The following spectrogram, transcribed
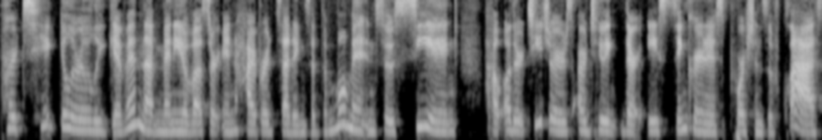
particularly given that many of us are in hybrid settings at the moment. And so, seeing how other teachers are doing their asynchronous portions of class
